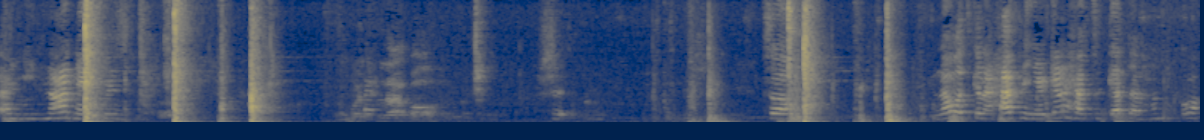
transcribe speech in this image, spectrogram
I mean, not neighbors. How much for that ball? Shit. So, you know what's gonna happen? You're gonna have to get the handball,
